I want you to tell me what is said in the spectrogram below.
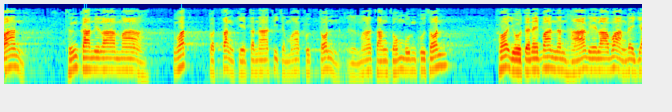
บ้าน ถึงการเวลามาวัดก็ตั้งเจตนาที่จะมาฝึกตนมาสั่งสมบุญกุศลเพราะอยู่แต่ในบ้านนั้นหาเวลาว่างได้ย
